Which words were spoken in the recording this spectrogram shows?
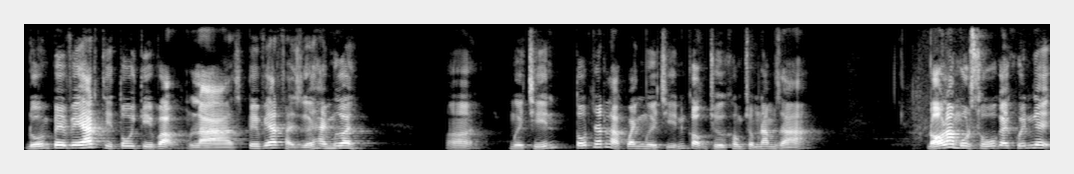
đối với PVS thì tôi kỳ vọng là PVS phải dưới 20. Đấy, 19, tốt nhất là quanh 19 cộng trừ 0.5 giá. Đó là một số cái khuyến nghị,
